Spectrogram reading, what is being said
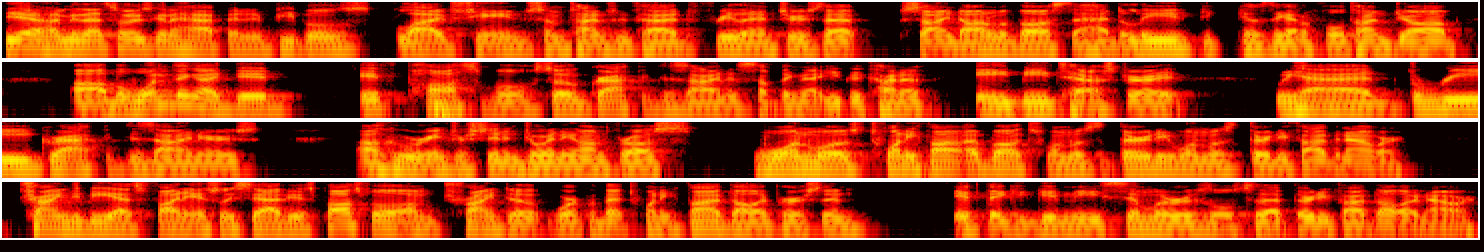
yeah i mean that's always going to happen and people's lives change sometimes we've had freelancers that signed on with us that had to leave because they got a full-time job uh, but one thing I did, if possible, so graphic design is something that you could kind of A B test, right? We had three graphic designers uh, who were interested in joining on for us. One was 25 bucks, one was 30, one was 35 an hour. Trying to be as financially savvy as possible, I'm trying to work with that $25 person if they could give me similar results to that $35 an hour.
